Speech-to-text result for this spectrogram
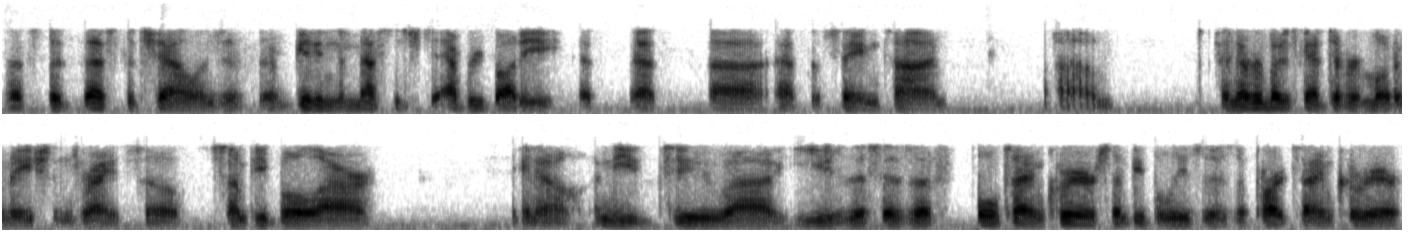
that's the that's the challenge of, of getting the message to everybody at at, uh, at the same time. Um, and everybody's got different motivations, right? So some people are, you know, need to uh, use this as a full time career. Some people use it as a part time career.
